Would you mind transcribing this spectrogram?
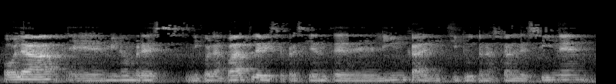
Hola, eh, mi nombre es Nicolás Batle, vicepresidente del INCA, del Instituto Nacional de Cine.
